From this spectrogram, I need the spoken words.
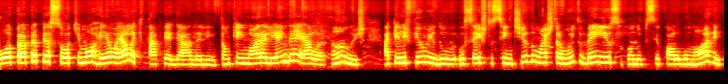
ou a própria pessoa que morreu, ela que está apegada ali. Então, quem mora ali ainda é ela, anos. Aquele filme do O Sexto Sentido mostra muito bem isso. Quando o psicólogo morre,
